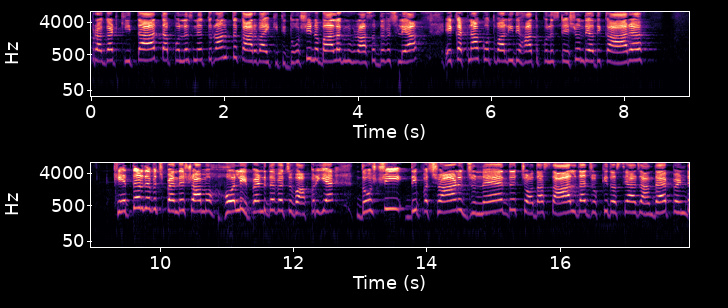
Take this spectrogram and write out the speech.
ਪ੍ਰਗਟ ਕੀਤਾ, ਤਾਂ ਪੁਲਿਸ ਨੇ ਤੁਰੰਤ ਕਾਰਵਾਈ ਕੀਤੀ। ਦੋਸ਼ੀ ਨਾਬਾਲਗ ਨੂੰ ਹਿਰਾਸਤ ਦੇ ਵਿੱਚ ਲਿਆ। ਇਹ ਘਟਨਾ ਕੋਤਵਾਲੀ ਦੇ ਹੱਥ ਪੁਲਿਸ ਸਟੇਸ਼ਨ ਦੇ ਅਧਿਕਾਰ ਖੇਤਰ ਦੇ ਵਿੱਚ ਪੈਂਦੇ ਸ਼ਾਮ ਹੋਲੀ ਪਿੰਡ ਦੇ ਵਿੱਚ ਵਾਪਰੀ ਹੈ। ਦੋਸ਼ੀ ਦੀ ਪਛਾਣ ਜੁਨੈਦ 14 ਸਾਲ ਦਾ, ਜੋ ਕਿ ਦੱਸਿਆ ਜਾਂਦਾ ਹੈ। ਪਿੰਡ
